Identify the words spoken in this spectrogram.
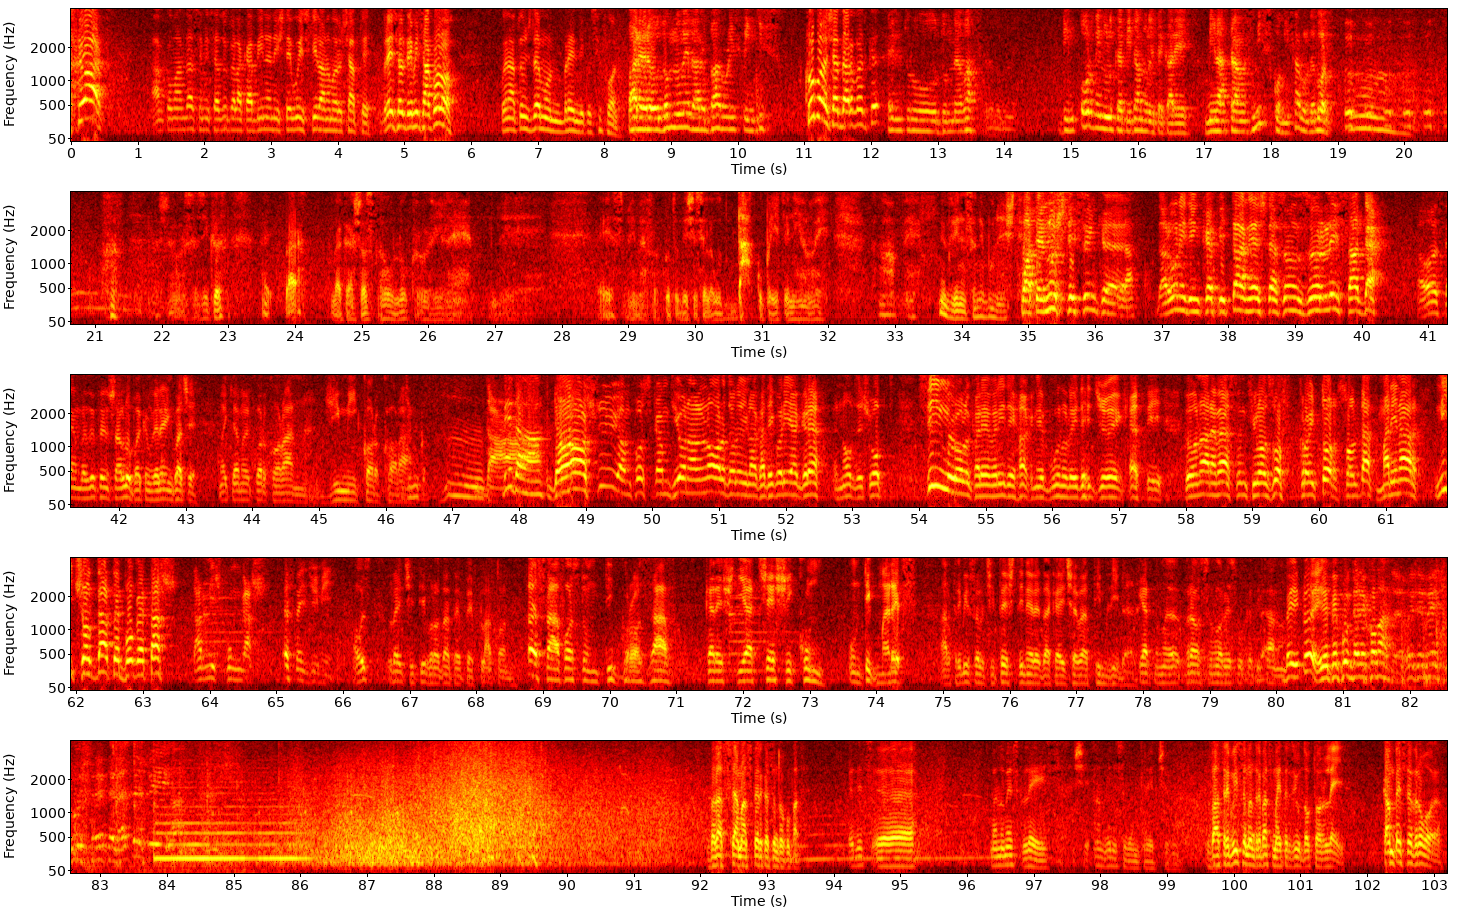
Stuart! Am comandat să mi se aducă la cabină niște whisky la numărul 7. Vrei să-l trimiți acolo? Până atunci dăm un brandy cu sifon. Pare rău, domnule, dar barul este închis Cum așa, dar văd că... pentru dumneavoastră, domnule. din ordinul capitanului pe care mi l-a transmis comisarul de bord. Așa o să zic că... Da, dacă așa stau lucrurile... De... Esme mi-a făcut deși se lăud da cu prietenia lui. Doamne, îți vine să nebunești. Poate nu știți încă, da. dar unii din capitanii ăștia sunt zurliți să dea. Auzi, te-am văzut în șalupă când veneai încoace. Mă cheamă Corcoran, Jimmy Corcoran. Jimmy Cor mm, da. Bine, da. Da, și am fost campion al Nordului la categoria grea în 88. Singurul care a venit de hac nebunului de Joe Cathy. Pe onoarea mea sunt filozof, croitor, soldat, marinar, niciodată bogătaș, dar nici pungaș. Ăsta e Jimmy. Auzi, l-ai citit vreodată pe Platon. Ăsta a fost un tip grozav care știa ce și cum. Un tip măreț. Ar trebui să-l citești, tinere, dacă ai ceva timp liber. Iartă-mă, vreau să vorbesc cu capitanul. Băi, băi, e pe punte de comandă. Uite, vezi uși treptele astea și... Vă dați seama, sper că sunt ocupat. Vedeți, uh, mă numesc Leith și am venit să vă întreb ceva. Va trebui să mă întrebați mai târziu, doctor Leith. Cam peste vreo oră.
